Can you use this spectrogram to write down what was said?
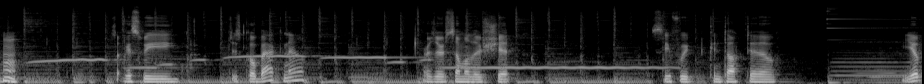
Hmm. So I guess we just go back now? Or is there some other shit? See if we can talk to... Yep.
